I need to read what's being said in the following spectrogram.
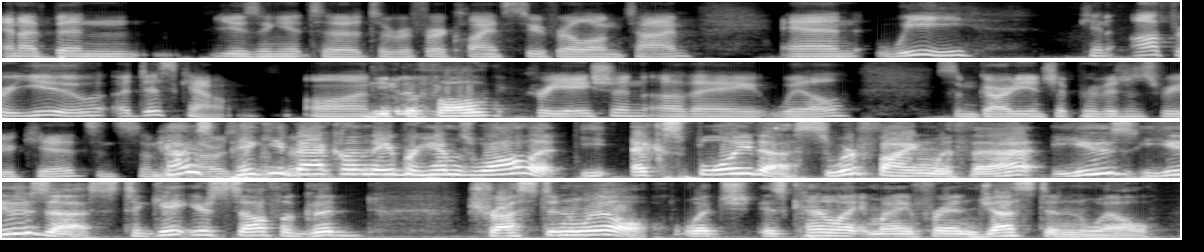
and I've been using it to to refer clients to for a long time. And we can offer you a discount on Beautiful. creation of a will, some guardianship provisions for your kids, and some Guys, piggyback on Abraham's wallet. Exploit us. We're fine with that. Use use us to get yourself a good trust and will, which is kind of like my friend Justin will.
